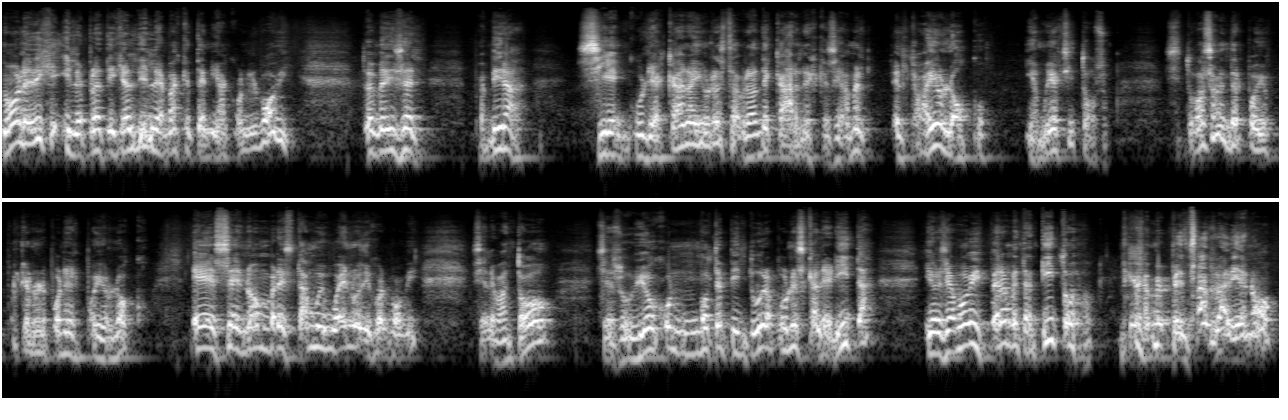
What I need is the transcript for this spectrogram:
No, le dije, y le platiqué el dilema que tenía con el Bobby. Entonces me dice él, pues mira, si en Culiacán hay un restaurante de carnes que se llama el, Caballo Loco, y es muy exitoso, si tú vas a vender pollo, ¿por qué no le pones el Pollo Loco? Ese nombre está muy bueno, dijo el Bobby. Se levantó, se subió con un bote de pintura por una escalerita, y le decía, Bobby, espérame tantito, déjame pensarla bien, no.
